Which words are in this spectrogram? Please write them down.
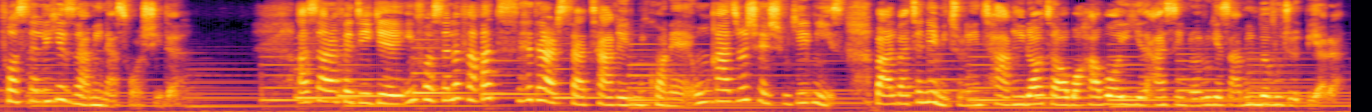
فاصله زمین از خورشیده. از طرف دیگه این فاصله فقط 3 درصد تغییر می‌کنه اونقدر چشمگیر نیست و البته نمی‌تونه این تغییرات آب و هوایی عظیم رو روی زمین به وجود بیاره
